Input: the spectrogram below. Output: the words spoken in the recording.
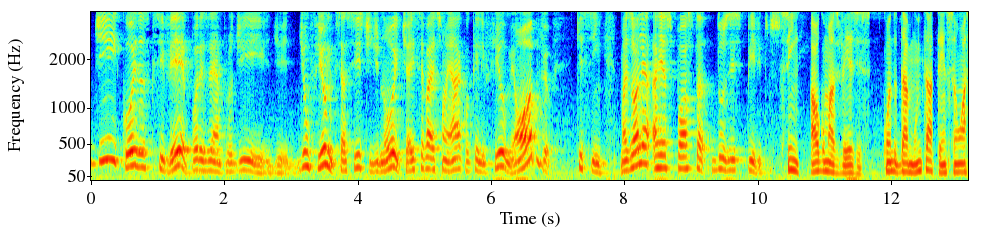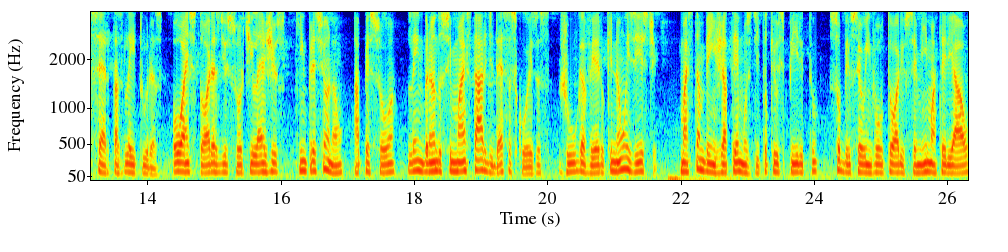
de coisas que se vê, por exemplo, de, de, de um filme que se assiste de noite, aí você vai sonhar com aquele filme. Óbvio que sim. Mas olha a resposta dos espíritos. Sim, algumas vezes, quando dá muita atenção a certas leituras ou a histórias de sortilégios que impressionam a pessoa, lembrando-se mais tarde dessas coisas, julga ver o que não existe. Mas também já temos dito que o espírito, sob o seu envoltório semimaterial,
